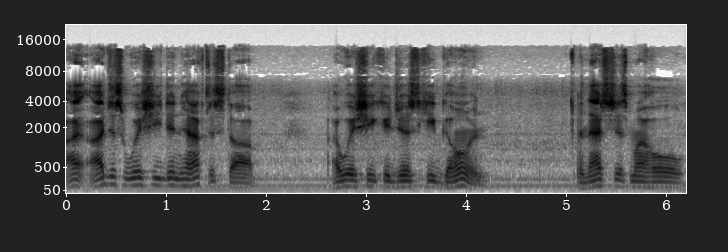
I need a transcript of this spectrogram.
I, I just wish he didn't have to stop. I wish he could just keep going. And that's just my whole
